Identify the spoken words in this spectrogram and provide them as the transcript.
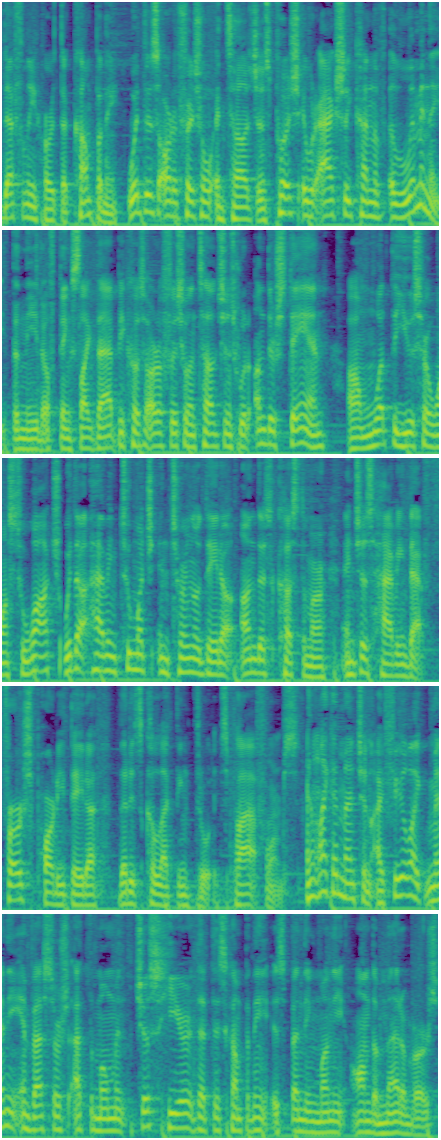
definitely hurt the company. With this artificial intelligence push, it would actually kind of eliminate the need of things like that because artificial intelligence would understand um, what the user wants to watch without having too much internal data on this customer and just having that first party data that it's collecting through its platforms. And like I mentioned, I feel like many investors at the moment just hear that this company is spending money on the metaverse,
